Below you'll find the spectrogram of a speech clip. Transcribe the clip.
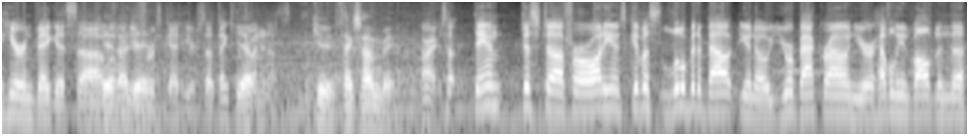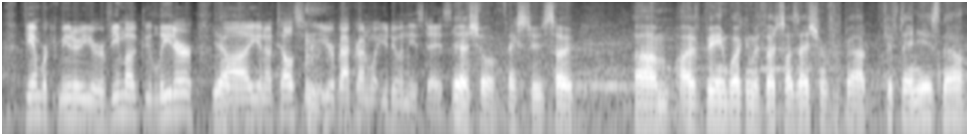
here in Vegas did, when, when you first get here, so thanks for yep. joining us. Thank you, thanks for having me. All right, so Dan, just for our audience, give us a little bit about you know your background. You're heavily involved in the VMware community. You're a VMUG leader. Yep. Uh, you know, tell us your background, what you're doing these days. Yeah, sure. Thanks, Stu. So, um, I've been working with virtualization for about 15 years now.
